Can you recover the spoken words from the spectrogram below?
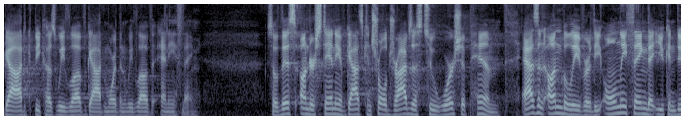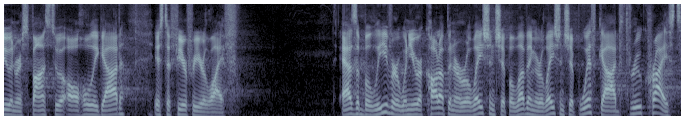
God because we love God more than we love anything. So, this understanding of God's control drives us to worship Him. As an unbeliever, the only thing that you can do in response to all holy God is to fear for your life. As a believer, when you are caught up in a relationship, a loving relationship with God through Christ,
